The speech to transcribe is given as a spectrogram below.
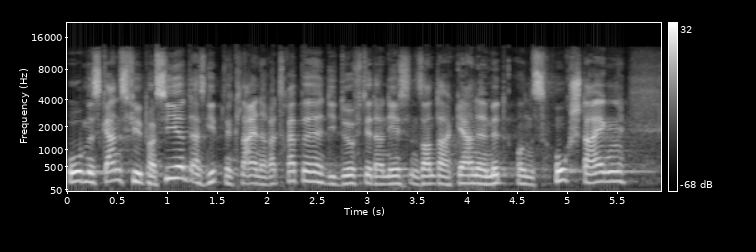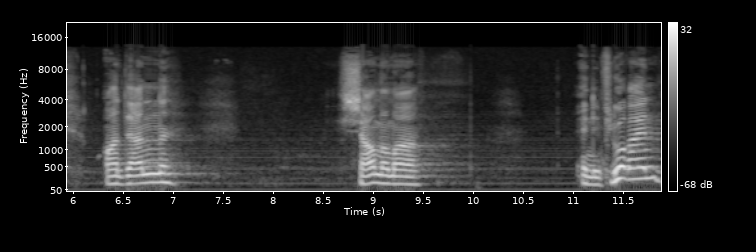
Oben ist ganz viel passiert. Es gibt eine kleinere Treppe, die dürft ihr dann nächsten Sonntag gerne mit uns hochsteigen. Und dann schauen wir mal in den Flur rein.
